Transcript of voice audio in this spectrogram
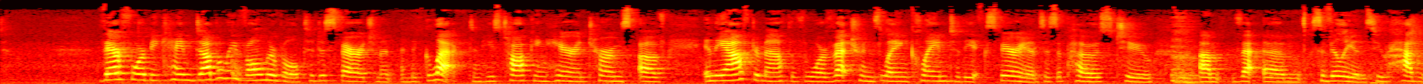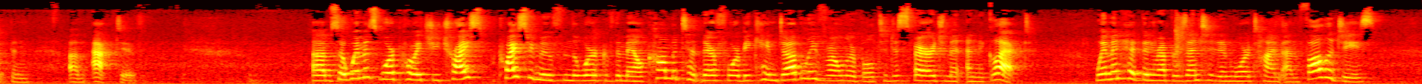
therefore became doubly vulnerable to disparagement and neglect. And he's talking here in terms of in the aftermath of war, veterans laying claim to the experience as opposed to um, um, civilians who hadn't been um, active. Um, so, women's war poetry, twice, twice removed from the work of the male combatant, therefore became doubly vulnerable to disparagement and neglect. Women had been represented in wartime anthologies,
